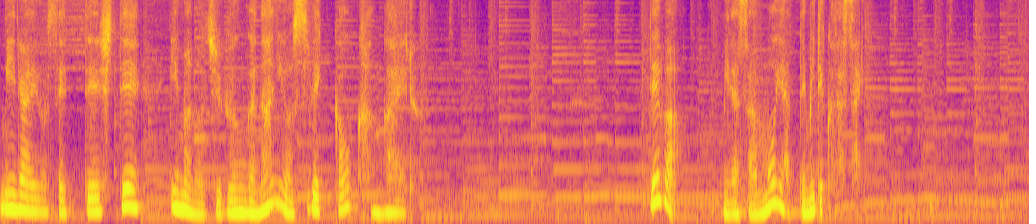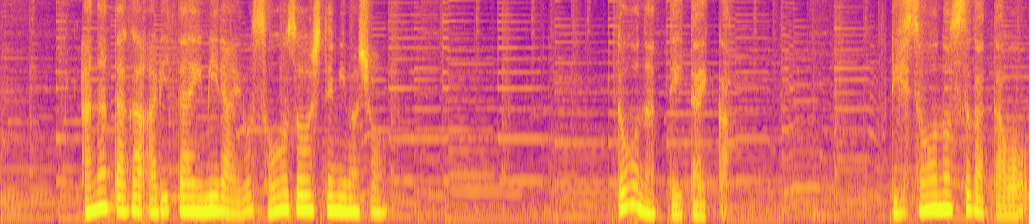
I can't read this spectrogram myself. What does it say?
未来を設定して今の自分が何をすべきかを考える。では皆さんもやってみてください。あなたがありたい未来を想像してみましょう。どうなっていたいか理想の姿を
